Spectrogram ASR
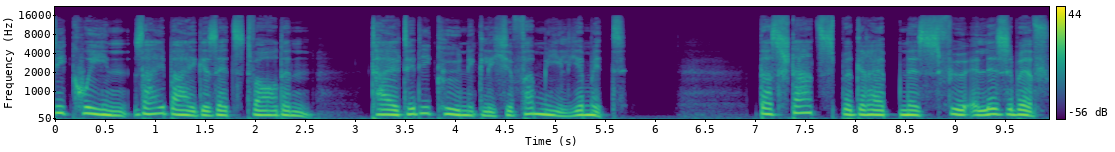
Die Queen sei beigesetzt worden, teilte die königliche Familie mit. Das Staatsbegräbnis für Elizabeth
